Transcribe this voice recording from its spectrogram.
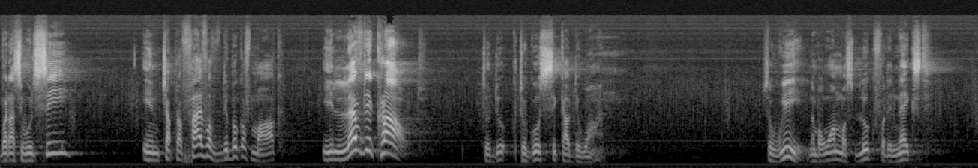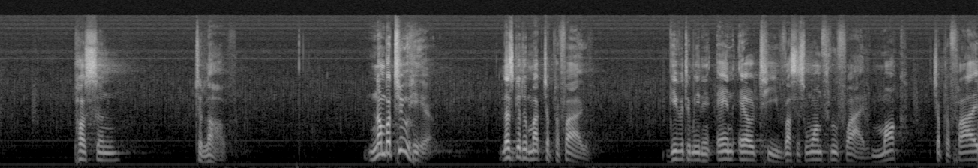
But as you will see in chapter 5 of the book of Mark, he left the crowd to, do, to go seek out the one. So we, number one, must look for the next person to love. Number two here, let's go to Mark chapter 5. Give it to me in NLT, verses 1 through 5. Mark chapter 5,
